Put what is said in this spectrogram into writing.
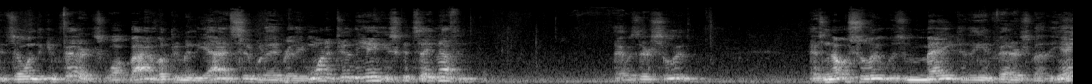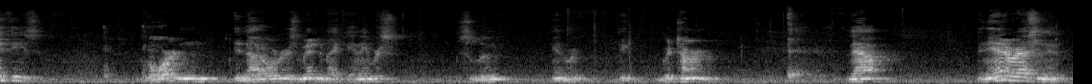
And so when the Confederates walked by and looked them in the eye and said whatever they really wanted to, the Yankees could say nothing. That was their salute. As no salute was made to the Confederates by the Yankees, Gordon did not order his men to make any salute in re- return. Now, an interesting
